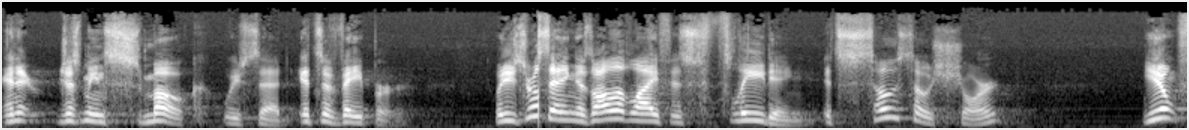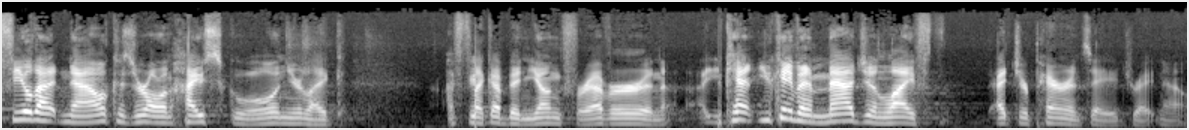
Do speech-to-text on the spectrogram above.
And it just means smoke, we've said. It's a vapor. What he's really saying is all of life is fleeting. It's so, so short. You don't feel that now because you're all in high school and you're like, I feel like I've been young forever. And you can't, you can't even imagine life at your parents' age right now.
